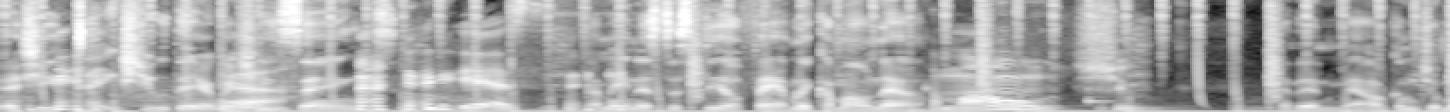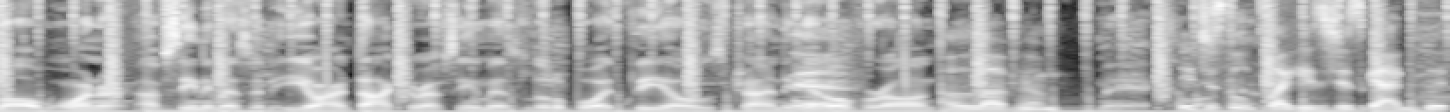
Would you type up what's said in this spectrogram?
And she takes you there when yeah. she sings. yes. I mean, it's the Steele family. Come on now. Come on. Shoot. And then Malcolm Jamal Warner. I've seen him as an ER doctor. I've seen him as little boy Theo who's trying to yeah. get over on. I love him. Man, He just now. looks like he's just got good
